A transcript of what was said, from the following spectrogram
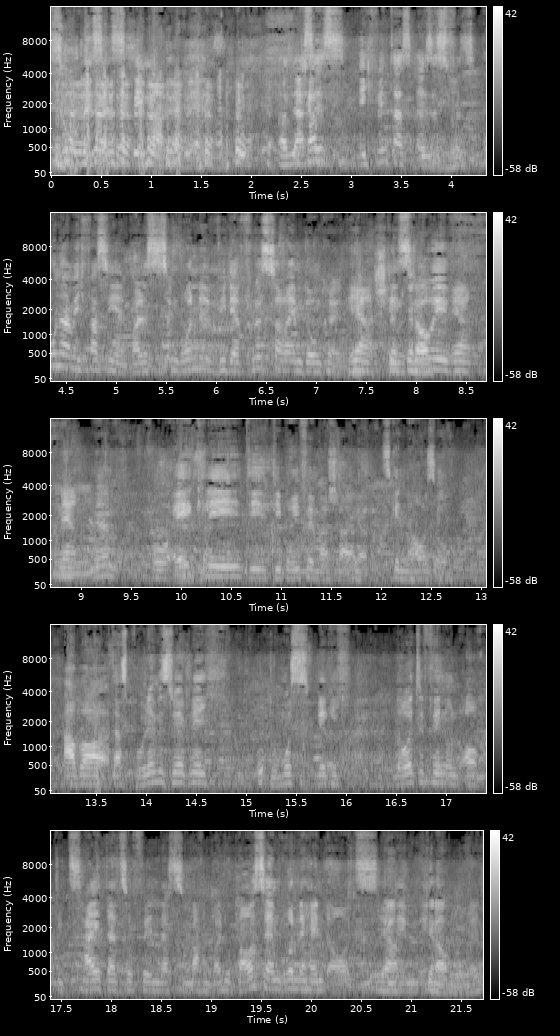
So ist es immer gewesen. Also Das ich ist, ich finde das, es ist unheimlich faszinierend, weil es ist im Grunde wie der Flüsterer im Dunkeln. Ja, stimmt, Die Story, Ja, ja. ne, wo Akeley die, die Briefe immer schreibt. ist genauso. Aber das Problem ist wirklich, du musst wirklich Leute finden und auch die Zeit dazu finden, das zu machen, weil du baust ja im Grunde Handouts. Ja, in dem, in genau. Dem Moment,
